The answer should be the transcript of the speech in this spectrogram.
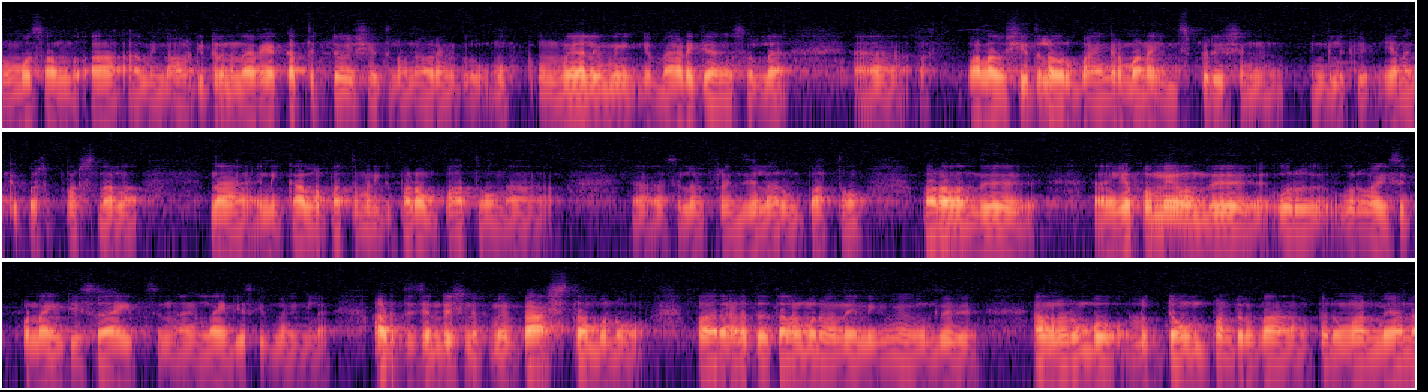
ரொம்ப சந்தோ ஐ மீன் அவர்கிட்ட இருந்து நிறைய கற்றுக்கிட்ட விஷயத்தில் ஒன்று அவர் எனக்கு முக் உண்மையாலுமே இங்கே மேடைக்காக சொல்ல பல விஷயத்தில் ஒரு பயங்கரமான இன்ஸ்பிரேஷன் எங்களுக்கு எனக்கு பர்சனலாக நான் இன்னைக்கு காலைல பத்து மணிக்கு படம் பார்த்தோம். நான் சில ஃப்ரெண்ட்ஸ் எல்லோரும் பார்த்தோம். படம் வந்து எப்போவுமே வந்து ஒரு ஒரு வயசுக்கு இப்போ நைன்டிஸ் ஆயிடுச்சு நாங்கள் நைன்டிஸ் கிட்ட வைங்களேன். அடுத்த ஜென்ரேஷன் எப்பவுமே பேஷ் தான் பண்ணுவோம். இப்போ அடுத்த தலைமுறை வந்து என்றைக்குமே வந்து அவங்கள ரொம்ப லுக் டவுன் பண்ணுறது தான் பெரும்பான்மையான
